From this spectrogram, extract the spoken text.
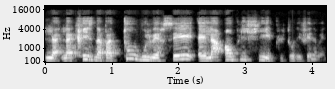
la, crise n'a pas tout bouleversé, elle a amplifié plutôt des phénomènes.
